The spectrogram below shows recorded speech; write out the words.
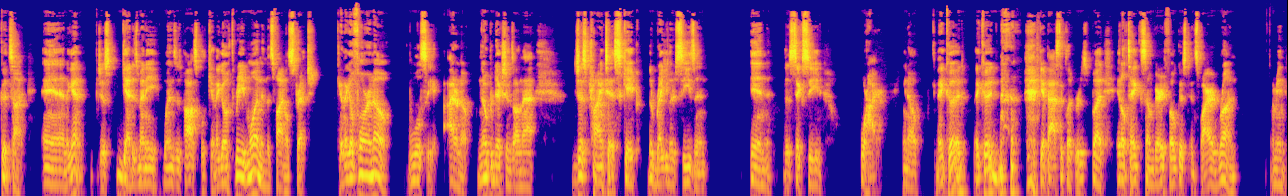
good sign. And again, just get as many wins as possible. Can they go three and one in this final stretch? Can they go four and zero? Oh? We'll see. I don't know. No predictions on that. Just trying to escape the regular season in the sixth seed or higher. You know, they could they could get past the Clippers, but it'll take some very focused, inspired run. I mean,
